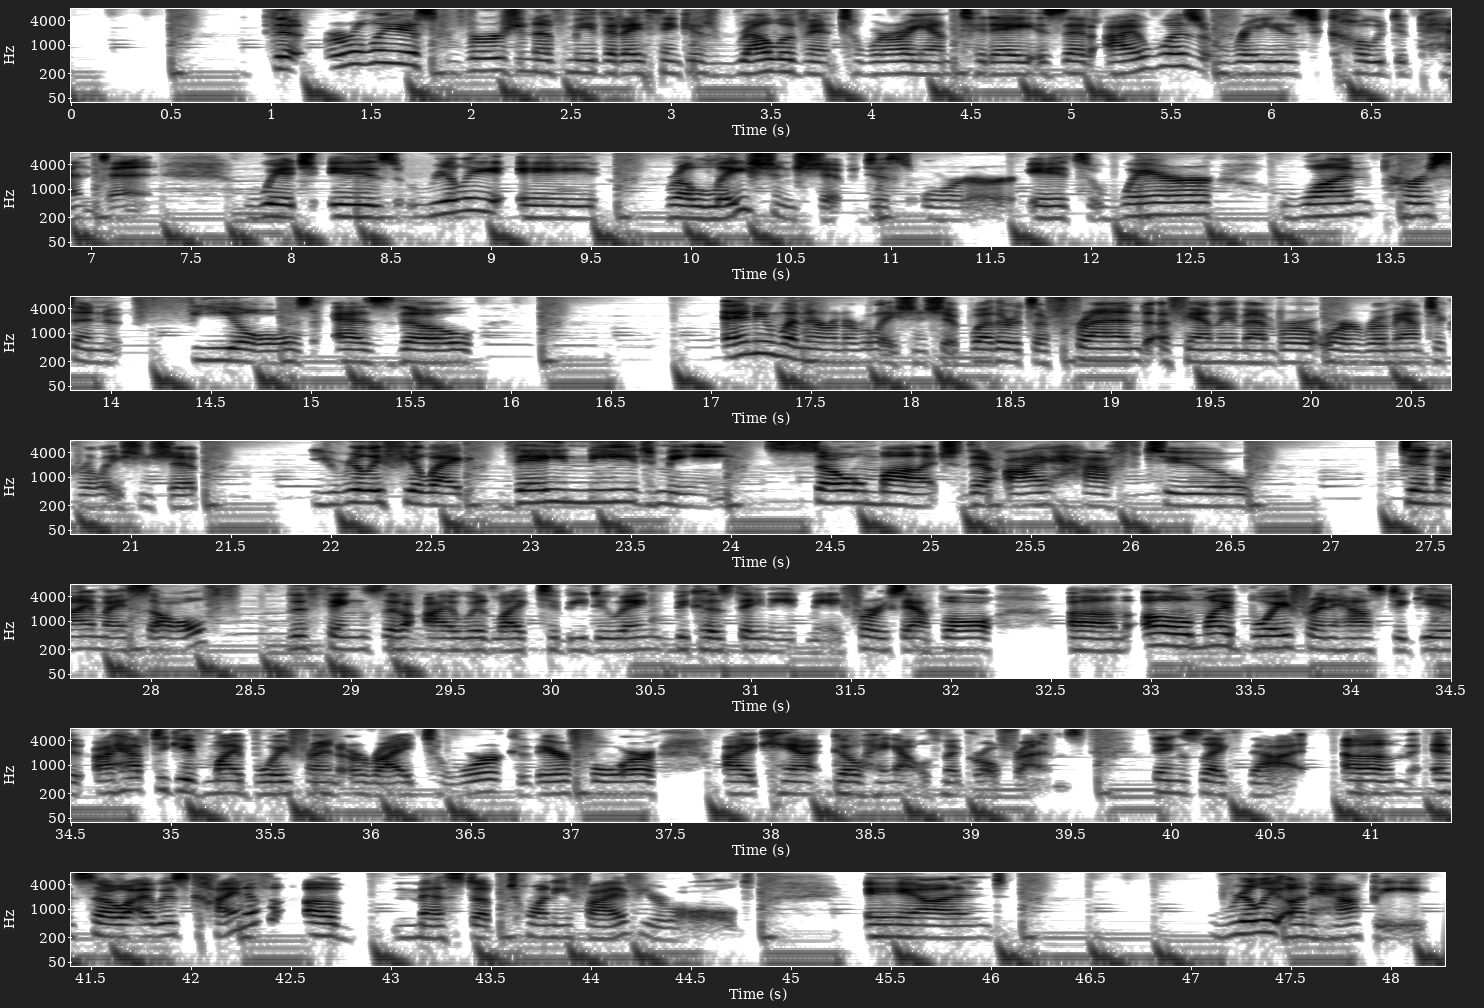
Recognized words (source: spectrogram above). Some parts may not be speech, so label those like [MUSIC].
the earliest version of me that I think is relevant to where I am today is that I was raised codependent, which is really a relationship disorder. It's where one person feels as though anyone they're in a relationship, whether it's a friend, a family member, or a romantic relationship, you really feel like they need me so much that I have to deny myself the things that I would like to be doing because they need me. For example, um, oh, my boyfriend has to give, I have to give my boyfriend a ride to work, therefore I can't go hang out with my girlfriends, things like that. Um, and so I was kind of a messed up 25 year old and really unhappy.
